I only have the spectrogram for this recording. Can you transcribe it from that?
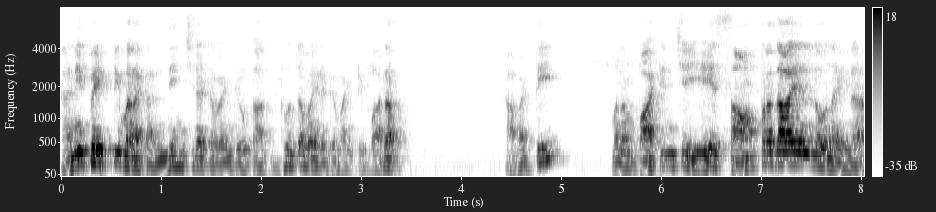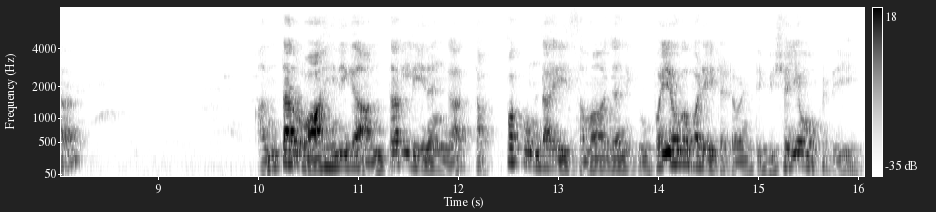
కనిపెట్టి మనకు అందించినటువంటి ఒక అద్భుతమైనటువంటి వరం. కాబట్టి మనం పాటించే ఏ సాంప్రదాయంలోనైనా అంతర్వాహినిగా అంతర్లీనంగా తప్పకుండా ఈ సమాజానికి ఉపయోగపడేటటువంటి విషయం ఒకటి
